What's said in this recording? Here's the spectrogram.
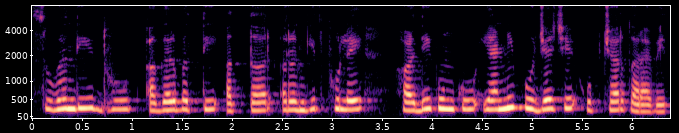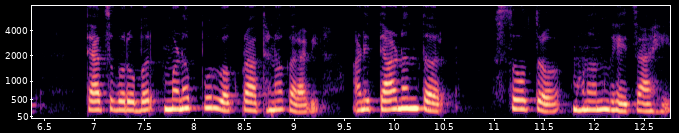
सुगंधी धूप अगरबत्ती अत्तर रंगीत फुले हळदी कुंकू यांनी पूजेचे उपचार करावेत. त्याचबरोबर मनपूर्वक प्रार्थना करावी आणि त्यानंतर स्तोत्र म्हणून घ्यायचं आहे.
